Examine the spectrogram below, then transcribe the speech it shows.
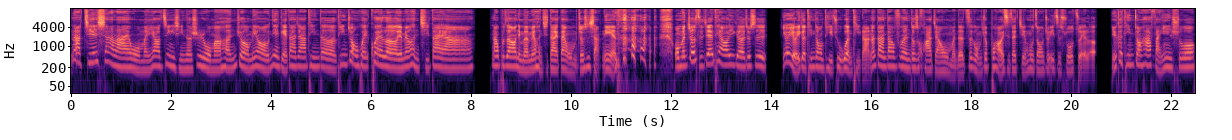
那接下来我们要进行的是我们很久没有念给大家听的听众回馈了，有没有很期待啊？那不知道你们有没有很期待，但我们就是想念，我们就直接挑一个，就是。因为有一个听众提出问题啦，那当然大部分人都是夸奖我们的，这个我们就不好意思在节目中就一直说嘴了。有一个听众他反映说，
